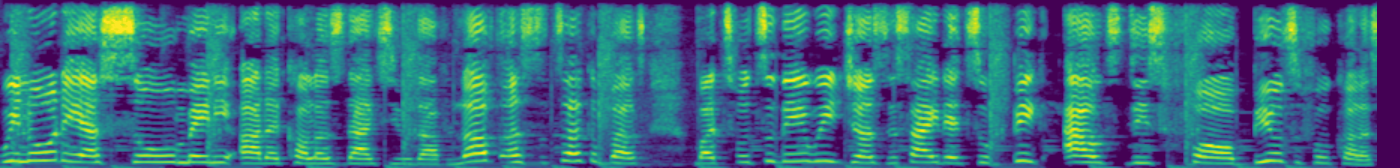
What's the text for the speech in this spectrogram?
We know there are so many other colors that you would have loved us to talk about, but for today we just decided to pick out these four beautiful colors.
